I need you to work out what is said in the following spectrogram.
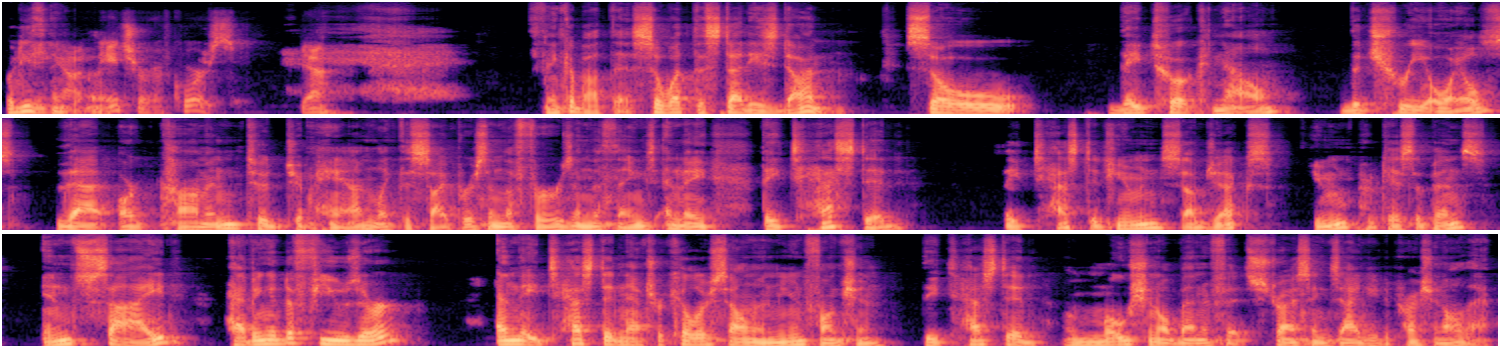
What do you think? Out in nature, of course. Yeah. Think about this. So, what the study's done. So, they took now the tree oils that are common to Japan, like the cypress and the firs and the things, and they they tested they tested human subjects, human participants inside having a diffuser, and they tested natural killer cell and immune function. They tested emotional benefits, stress, anxiety, depression, all that.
